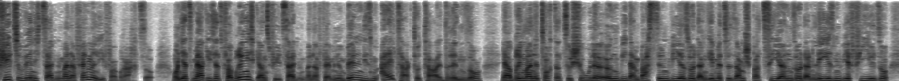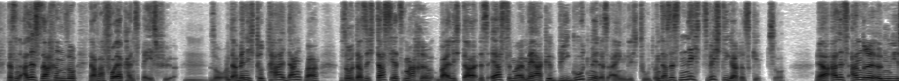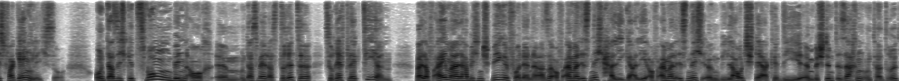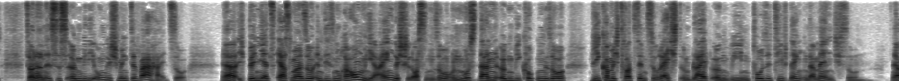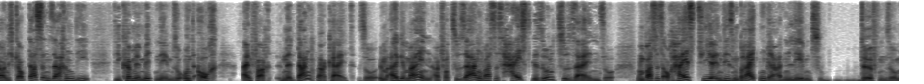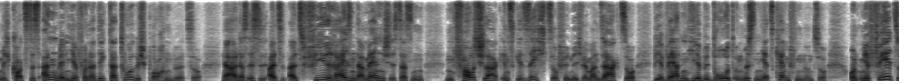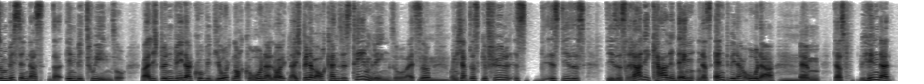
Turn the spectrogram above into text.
viel zu wenig Zeit mit meiner Family verbracht, so. Und jetzt merke ich, jetzt verbringe ich ganz viel Zeit mit meiner Family und bin in diesem Alltag total drin, so. Ja, bring meine Tochter zur Schule irgendwie, dann basteln wir so, dann gehen wir zusammen spazieren, so, dann lesen wir viel, so. Das sind alles Sachen, so, da war vorher kein Space für. So. Und da bin ich total dankbar, so, dass ich das jetzt mache, weil ich da das erste Mal merke, wie gut mir das eigentlich tut und dass es nichts Wichtigeres gibt, so. Ja, alles andere irgendwie ist vergänglich, so und dass ich gezwungen bin auch, ähm, und das wäre das Dritte, zu reflektieren. Weil auf einmal habe ich einen Spiegel vor der Nase, auf einmal ist nicht Halligalli, auf einmal ist nicht irgendwie Lautstärke, die ähm, bestimmte Sachen unterdrückt, sondern es ist irgendwie die ungeschminkte Wahrheit so. Ja, ich bin jetzt erstmal so in diesem Raum hier eingeschlossen so und muss dann irgendwie gucken so, wie komme ich trotzdem zurecht und bleib irgendwie ein positiv denkender Mensch so. Ja, und ich glaube, das sind Sachen, die die können wir mitnehmen so und auch einfach eine Dankbarkeit, so im Allgemeinen, einfach zu sagen, was es heißt, gesund zu sein, so. Und was es auch heißt, hier in diesem Breitengraden leben zu dürfen, so. Mich kotzt es an, wenn hier von einer Diktatur gesprochen wird, so. Ja, das ist, als, als viel reisender Mensch ist das ein, ein Faustschlag ins Gesicht, so finde ich, wenn man sagt, so, wir werden hier bedroht und müssen jetzt kämpfen und so. Und mir fehlt so ein bisschen das, das in between, so. Weil ich bin weder Covidiot noch Corona-Leugner, ich bin aber auch kein Systemling, so, weißt du? Mhm. Und ich habe das Gefühl, es ist dieses, dieses radikale Denken, das entweder oder, ähm, das hindert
